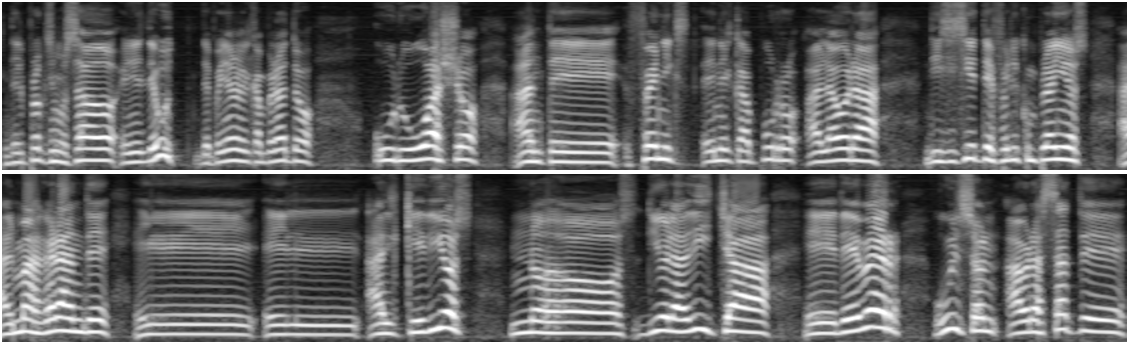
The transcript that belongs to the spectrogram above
del próximo sábado en el debut de Peñarol en el campeonato uruguayo ante Fénix en el Capurro a la hora 17. Feliz cumpleaños al más grande, el, al que Dios nos dio la dicha eh, de ver. Wilson, abrazate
